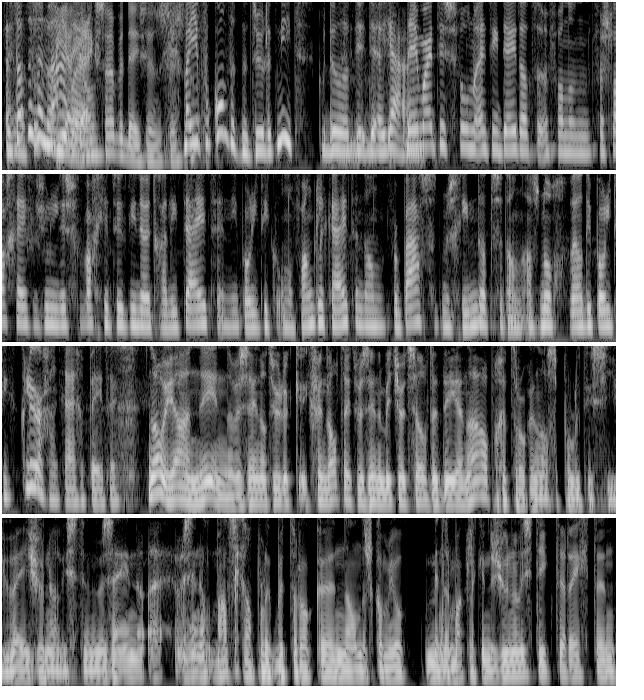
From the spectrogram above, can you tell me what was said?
Dus dat is een Pia nadeel. Dijkstra bij D66. Maar je voorkomt het natuurlijk niet. Ik bedoel, de- ja. Nee, maar het is volgens mij het idee dat van een verslaggever, journalist... verwacht je natuurlijk die neutraliteit en die politieke onafhankelijkheid. En dan verbaast het misschien dat ze dan alsnog wel die politieke kleur gaan krijgen, Peter. Nou ja, nee. We zijn natuurlijk, ik vind altijd, we zijn een beetje hetzelfde DNA opgetrokken als politici, wij journalisten. We zijn, eh, we zijn ook maatschappelijk betrokken, anders kom je ook minder makkelijk in de journalistiek terecht. En,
